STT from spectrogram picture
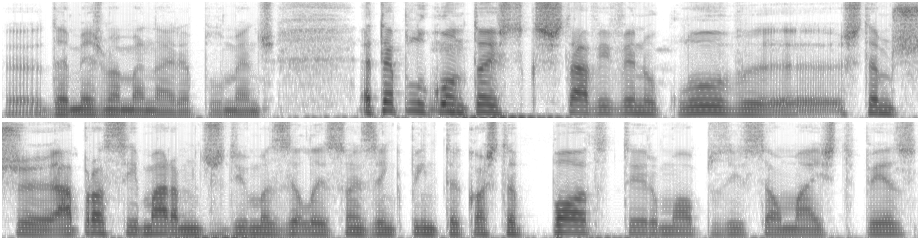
eh, da mesma maneira, pelo menos. Até pelo contexto que se está a viver no clube, estamos a aproximar-nos de umas eleições em que Pinto da Costa pode ter uma oposição mais de peso.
